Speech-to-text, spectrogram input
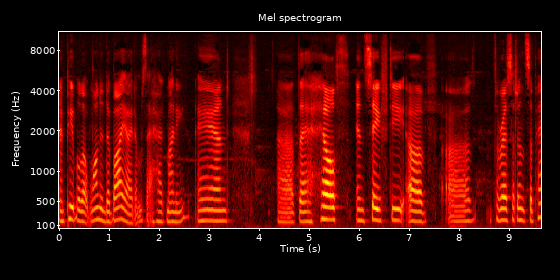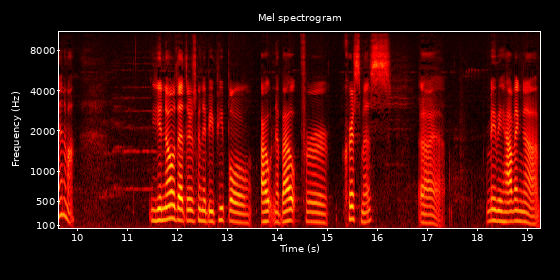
and people that wanted to buy items that had money and uh, the health and safety of uh, the residents of Panama. You know that there's going to be people out and about for Christmas uh, maybe having a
